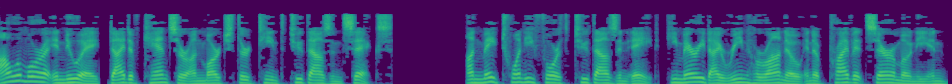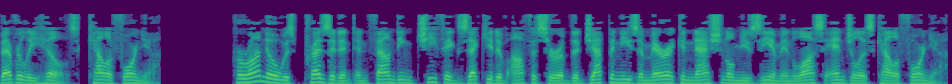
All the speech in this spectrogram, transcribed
Awamura Inouye, died of cancer on March 13, 2006. On May 24, 2008, he married Irene Hirano in a private ceremony in Beverly Hills, California. Hirano was president and founding chief executive officer of the Japanese American National Museum in Los Angeles, California.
